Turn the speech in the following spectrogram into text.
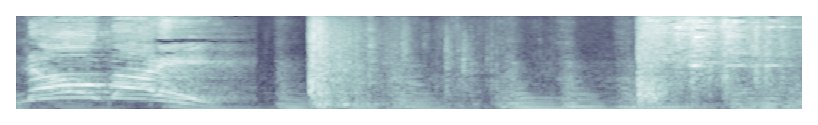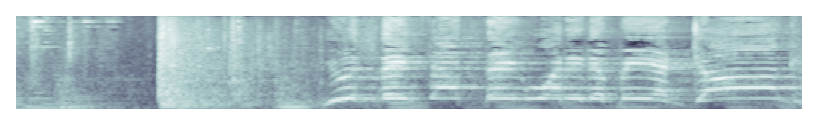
Nobody! You think that thing wanted to be a dog?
